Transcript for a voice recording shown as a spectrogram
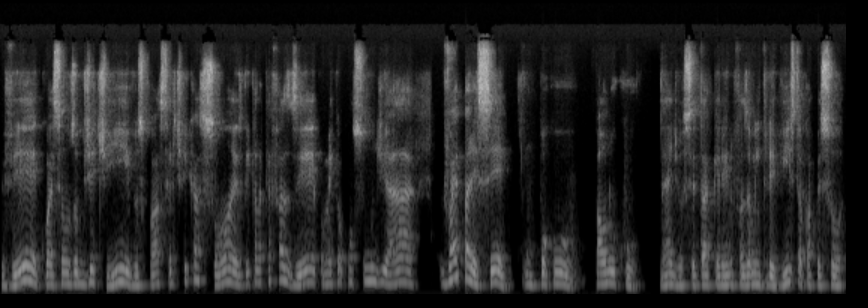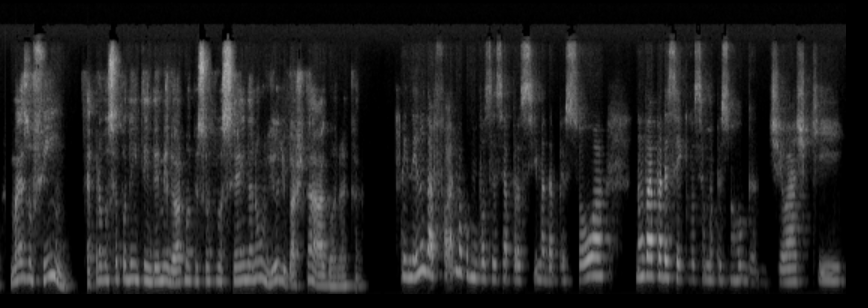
ver quais são os objetivos, quais as certificações, o que, que ela quer fazer, como é que é o consumo de ar. Vai parecer um pouco pau no cu, né, de você estar tá querendo fazer uma entrevista com a pessoa, mas no fim é para você poder entender melhor uma pessoa que você ainda não viu debaixo da água, né, cara? Dependendo da forma como você se aproxima da pessoa, não vai parecer que você é uma pessoa arrogante. Eu acho que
